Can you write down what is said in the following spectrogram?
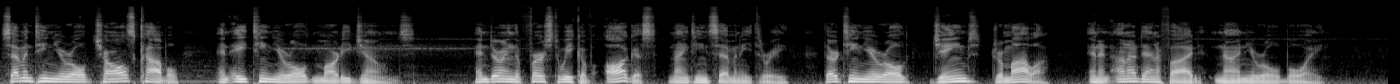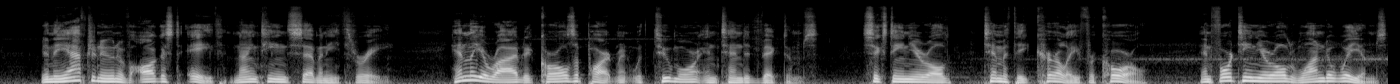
17 year old Charles Cobble and 18 year old Marty Jones. And during the first week of August 1973, 13 year old James Dreymala and an unidentified nine year old boy. In the afternoon of August 8, 1973, Henley arrived at Corll's apartment with two more intended victims 16 year old Timothy Kerley for Corll, and 14 year old Wanda Williams,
